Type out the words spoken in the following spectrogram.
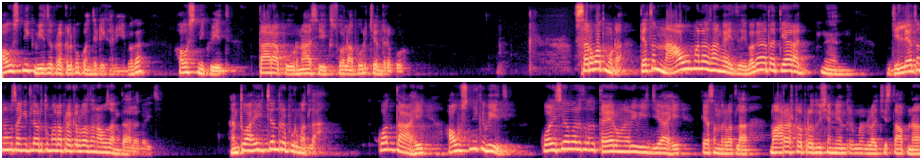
औष्णिक वीज प्रकल्प कोणत्या ठिकाणी आहे बघा? औष्णिक वीज. तारापूर नाशिक सोलापूर चंद्रपूर. सर्वात मोठा. त्याचं नाव मला सांगायचं आहे. बघा आता त्या राज जिल्ह्याचं नाव सांगितल्यावर तुम्हाला प्रकल्पाचं नाव सांगता आलं पाहिजे. आणि तो आहे चंद्रपूरमधला. कोणता आहे? औष्णिक वीज. कोळश्यावर तयार होणारी वीज जी आहे त्या संदर्भातला महाराष्ट्र प्रदूषण नियंत्रण मंडळाची स्थापना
